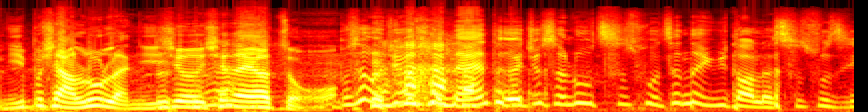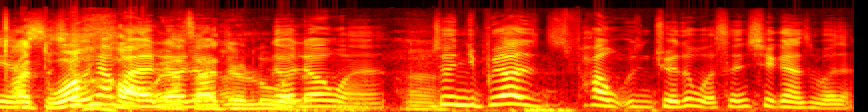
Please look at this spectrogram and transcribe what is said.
你不想录了，你就现在要走 不。是，我觉得很难得，就是录吃醋，真的遇到了吃醋这件事情。哎多我想把它好呀聊聊咱这录聊聊完，嗯就你不要怕觉得我生气干什么的，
